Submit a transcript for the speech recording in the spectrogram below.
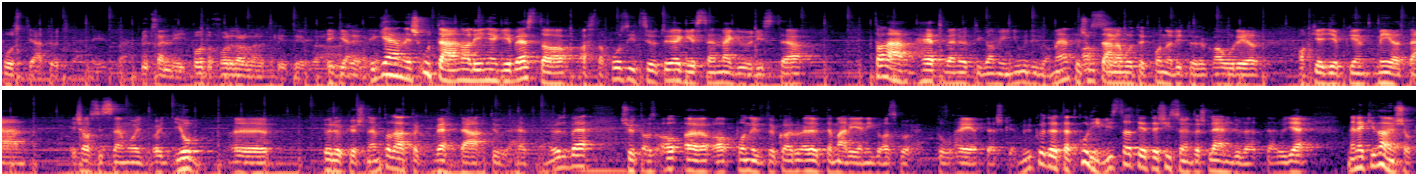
posztját 54-ben. 54, pont a forradalom előtt két évvel. Igen, igen, és utána lényegében ezt a, azt a pozíciót ő egészen megőrizte, talán 75-ig, amíg nyugdíjba ment, és Az utána szép. volt egy Ponari Török Aurél, aki egyébként méltán, és azt hiszem, hogy, hogy jobb ö, örökös nem találtak, vette át tőle 75-be, sőt az, a, a, a Ponari Török Aurél előtte már ilyen igazgató helyettesként működött, tehát Kulin visszatért, és iszonyatos lendülettel, ugye, mert neki nagyon sok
